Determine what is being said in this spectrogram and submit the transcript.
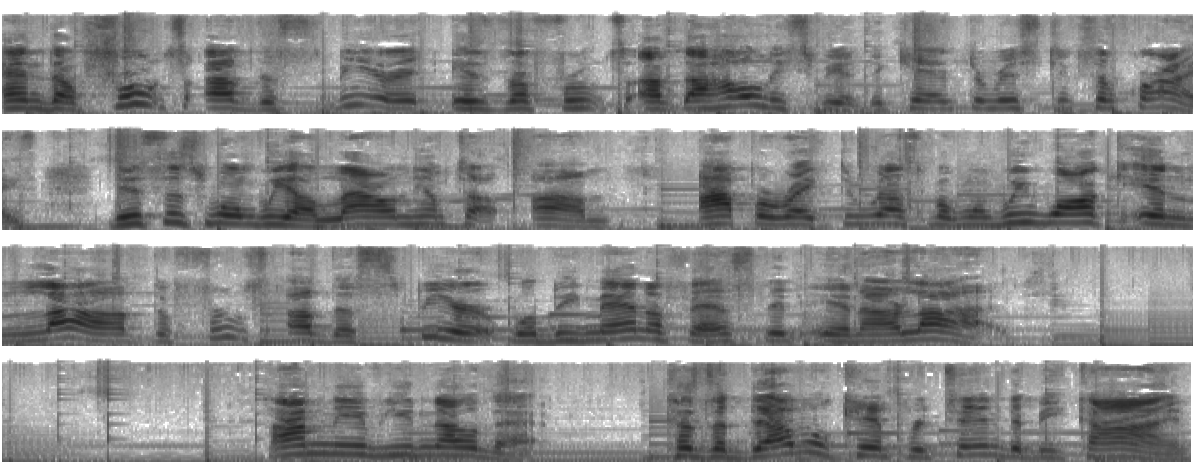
And the fruits of the Spirit is the fruits of the Holy Spirit, the characteristics of Christ. This is when we allow Him to um, operate through us. But when we walk in love, the fruits of the Spirit will be manifested in our lives. How many of you know that? Because the devil can pretend to be kind,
